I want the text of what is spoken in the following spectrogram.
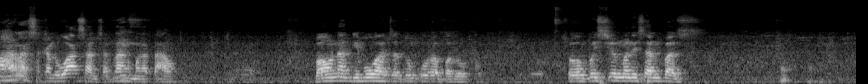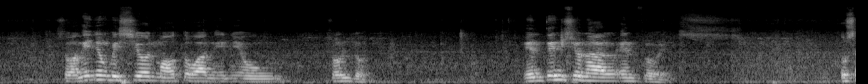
para sa kaluwasan sa tanang mga tao. Mao nang gibuhat sa tungkura paroko. So ang vision man ni Sanbas. So ang inyong vision mao ang inyong sundo. Intentional influence. Usa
